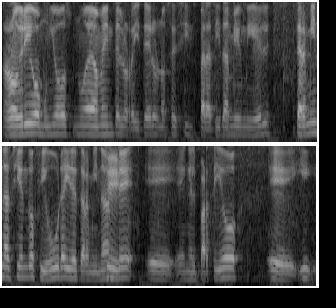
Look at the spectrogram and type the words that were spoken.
Rodrigo Muñoz, nuevamente lo reitero, no sé si para ti también, Miguel, termina siendo figura y determinante eh, en el partido eh, y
